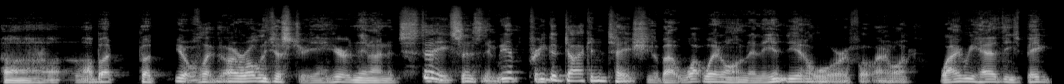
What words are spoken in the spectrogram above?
Uh, but but you know, like our own history here in the United States, we have pretty good documentation about what went on in the Indian War, what went on, why we had these big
